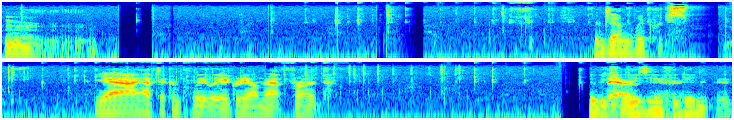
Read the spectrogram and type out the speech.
Hmm. They're generally pretty. Sp- Yeah, I have to completely agree on that front. It'd be They crazy if you didn't. spooky.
